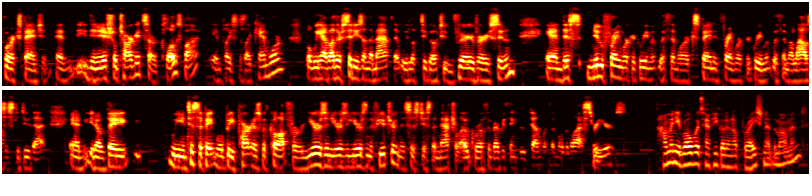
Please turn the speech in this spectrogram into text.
for expansion, and the, the initial targets are close by in places like Cambourne, but we have other cities on the map that we look to go to very very soon, and this new framework agreement with them or expanded framework agreement with them allows us to do that. And you know they we anticipate we'll be partners with co-op for years and years and years in the future and this is just a natural outgrowth of everything we've done with them over the last three years. How many robots have you got in operation at the moment?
